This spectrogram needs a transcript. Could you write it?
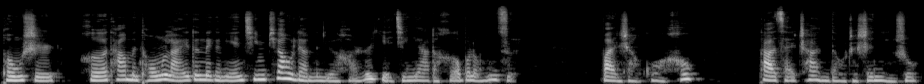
同时和他们同来的那个年轻漂亮的女孩也惊讶的合不拢嘴。半晌过后，他才颤抖着声音说：“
